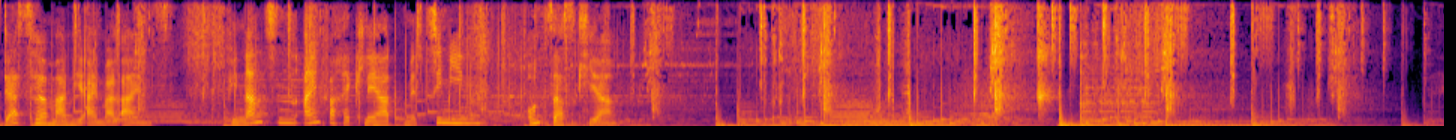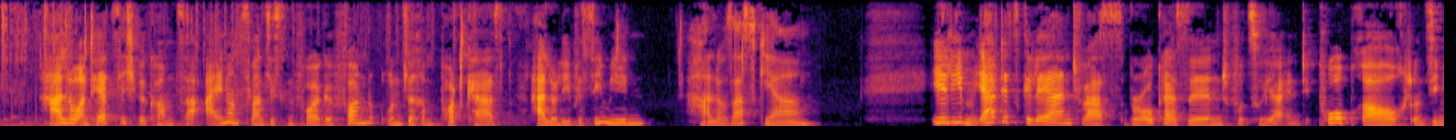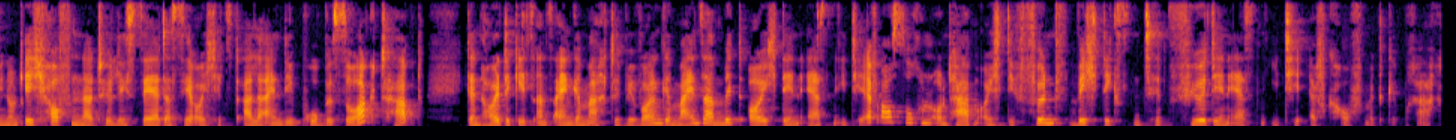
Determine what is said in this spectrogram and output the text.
Das Hörmoney einmal eins. Finanzen einfach erklärt mit Simin und Saskia. Hallo und herzlich willkommen zur 21. Folge von unserem Podcast. Hallo liebe Simin. Hallo Saskia. Ihr Lieben, ihr habt jetzt gelernt, was Broker sind, wozu ihr ein Depot braucht. Und Simin und ich hoffen natürlich sehr, dass ihr euch jetzt alle ein Depot besorgt habt. Denn heute geht's ans Eingemachte. Wir wollen gemeinsam mit euch den ersten ETF aussuchen und haben euch die fünf wichtigsten Tipps für den ersten ETF-Kauf mitgebracht.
